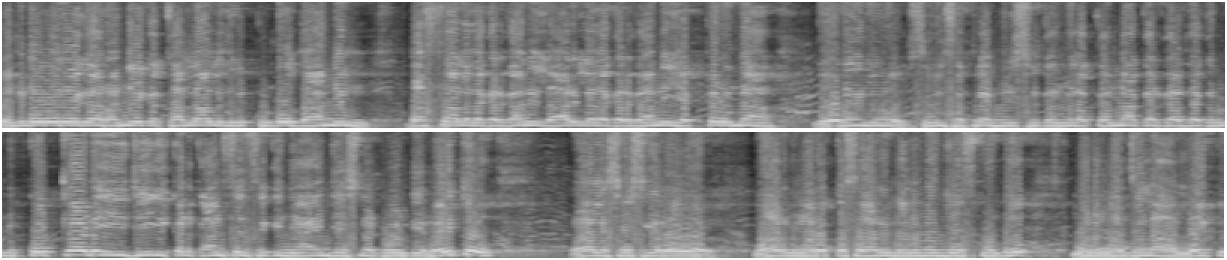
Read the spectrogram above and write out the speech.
వెంకటవీరయ్య గారు అనేక కళ్ళాలు తిరుక్కుంటూ ధాన్యం బస్తాల దగ్గర కానీ లారీల దగ్గర కానీ ఎక్కడున్న గౌరవనీయులు civil supply minister Gangula Karunakar గారి దగ్గర నుండి కొట్లాడి ఈ ఇక్కడ కాన్స్టిట్యున్సీకి న్యాయం చేసినటువంటి రైతు రాయల శేషగిరిరావు గారు. వారిని మరొకసారి మననం చేసుకుంటూ మన మధ్యలో లేక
